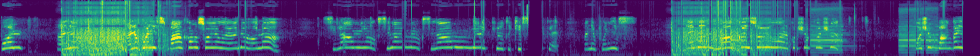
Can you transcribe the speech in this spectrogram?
Pol. Alo. Alo polis. Bankamı soyuyorlar. Alo, alo. Silahım yok, silahım yok. Silahım gerekiyordu kesinlikle. Hani polis. Hemen bankayı soyuyorlar. Koşun, koşun. Koşun bankayı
